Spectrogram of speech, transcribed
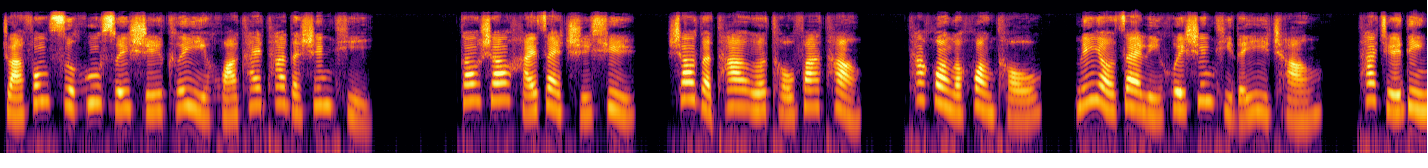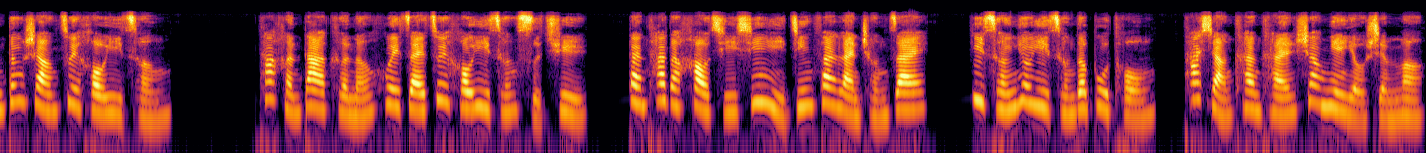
爪锋似乎随时可以划开他的身体。高烧还在持续，烧得他额头发烫。他晃了晃头，没有再理会身体的异常。他决定登上最后一层。他很大可能会在最后一层死去，但他的好奇心已经泛滥成灾，一层又一层的不同。他想看看上面有什么。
